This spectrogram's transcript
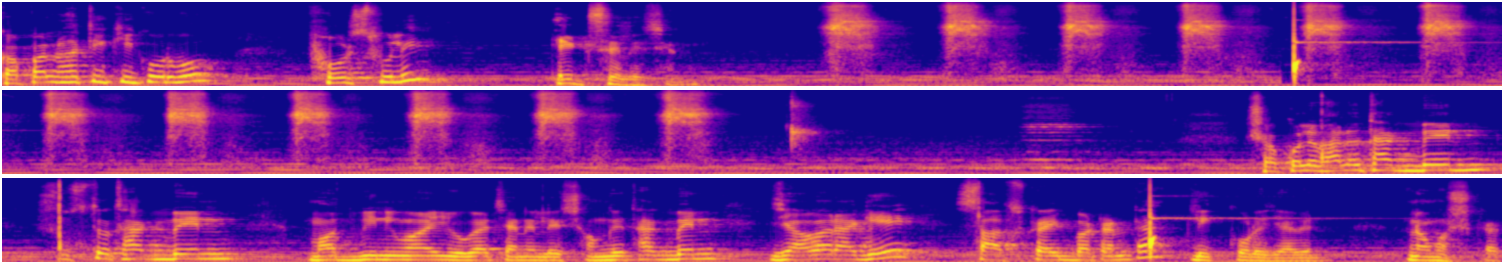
কপালভাতি কি করব? ফোর্সফুলি এক্সেলেশন সকলে ভালো থাকবেন, সুস্থ থাকবেন। মত বিনিময় যোগা চ্যানেলের সঙ্গে থাকবেন। যাওয়ার আগে সাবস্ক্রাইব বাটনটা ক্লিক করে যাবেন। নমস্কার।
